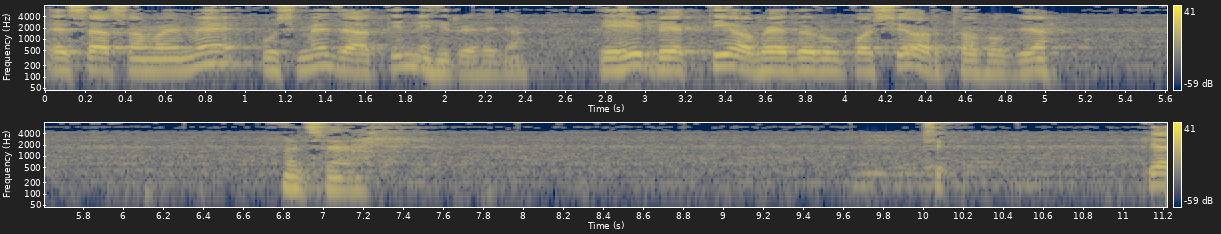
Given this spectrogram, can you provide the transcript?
ऐसा समय में उसमें जाति नहीं रहेगा। यही व्यक्ति अवैध रूप से अर्थ हो गया। अच्छा। क्या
